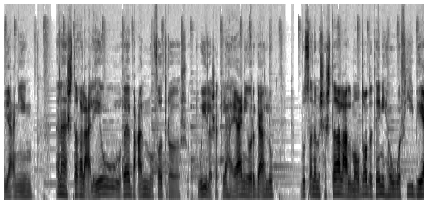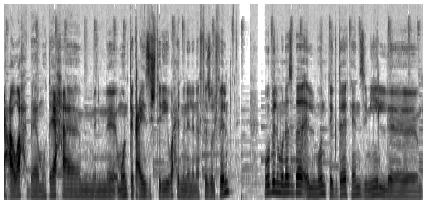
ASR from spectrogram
يعني أنا هشتغل عليه وغاب عنه فترة طويلة شكلها يعني ورجع قال له بص أنا مش هشتغل على الموضوع ده تاني هو في بيعة واحدة متاحة من منتج عايز يشتريه واحد من اللي نفذوا الفيلم. وبالمناسبة المنتج ده كان زميل آه،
